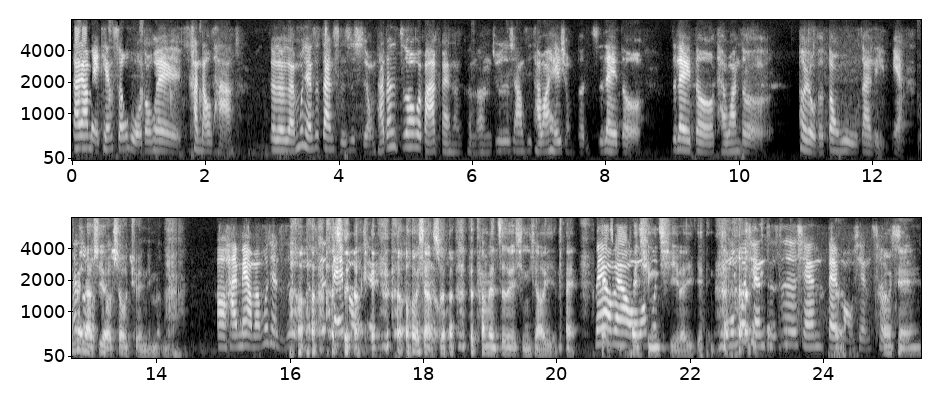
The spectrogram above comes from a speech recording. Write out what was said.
大家每天生活都会看到它。对对对，目前是暂时是使用它，但是之后会把它改成可能就是像是台湾黑熊等之类的之类的台湾的特有的动物在里面。但是是有授权你们吗？哦，还没有吗？目前只是我们是 demo。我想说，他们这个行销也太 没有没有太清奇了一点。我们目前只是先 demo 先测试，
